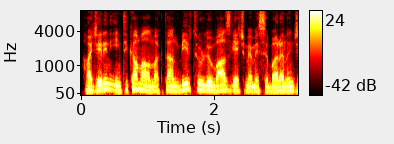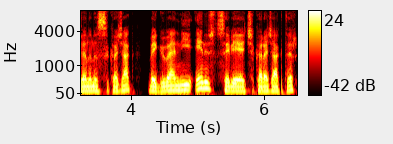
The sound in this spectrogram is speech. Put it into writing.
Hacer'in intikam almaktan bir türlü vazgeçmemesi Baran'ın canını sıkacak ve güvenliği en üst seviyeye çıkaracaktır.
